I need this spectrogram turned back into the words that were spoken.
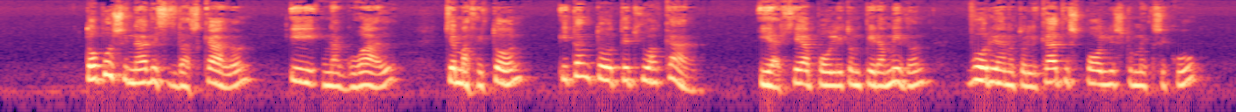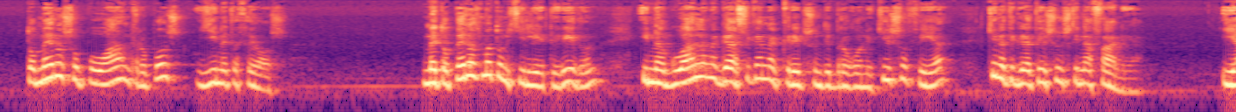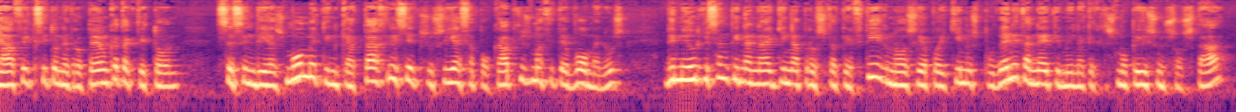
Τόπος συνάντησης δασκάλων ή Ναγκουάλ και μαθητών ήταν το Τετιουακάν, η αρχαία πόλη των πυραμίδων βόρειο-ανατολικά της πόλης του Μεξικού, το μέρος όπου ο άνθρωπος γίνεται Θεός. Με το πέρασμα των χιλιετηρίδων, οι Ναγκουάλ αναγκάστηκαν να κρύψουν την προγονική σοφία και να την κρατήσουν στην αφάνεια. Η άφηξη των Ευρωπαίων κατακτητών σε συνδυασμό με την κατάχρηση εξουσίας από κάποιους μαθητευόμενους δημιούργησαν την ανάγκη να προστατευτεί η γνώση από εκείνους που δεν ήταν έτοιμοι να τη χρησιμοποιήσουν σωστά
